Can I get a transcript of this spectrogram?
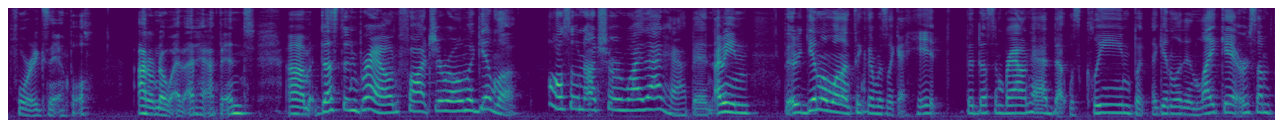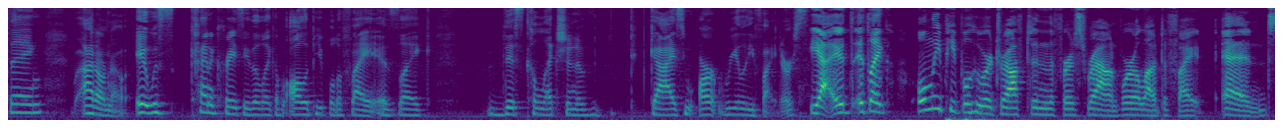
for example. I don't know why that happened. Um, Dustin Brown fought Jarome Iginla. Also, not sure why that happened. I mean, the Iginla one, I think there was like a hit that Dustin Brown had that was clean, but Iginla didn't like it or something. I don't know. It was kind of crazy that, like, of all the people to fight, is like this collection of guys who aren't really fighters. Yeah, it's it's like only people who were drafted in the first round were allowed to fight, and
